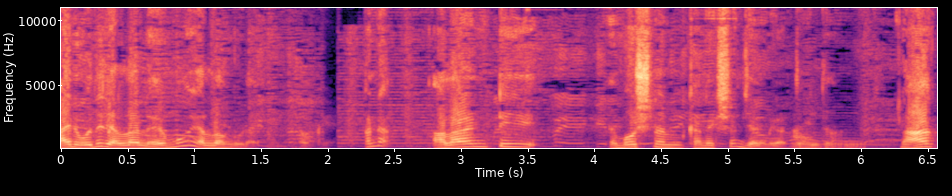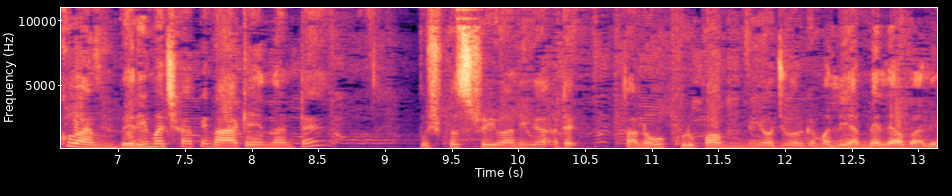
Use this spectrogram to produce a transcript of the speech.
ఆయన వదిలి వెళ్ళలేము వెళ్ళాం కూడా. అంటే అలాంటి ఎమోషనల్ కనెక్షన్ జగన్ గారితో ఉంది? నాకు ఐఎమ్ వెరీ మచ్ హ్యాపీ నాకేందంటే పుష్ప శ్రీవాణిగా అంటే తను కురుపాం నియోజకవర్గం మళ్ళీ ఎమ్మెల్యే అవ్వాలి.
